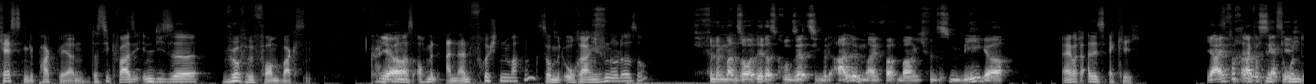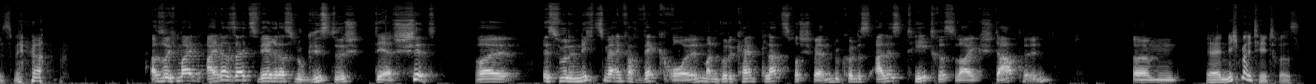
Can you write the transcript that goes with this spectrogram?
Kästen gepackt werden, dass sie quasi in diese Würfelform wachsen. Könnte Ja. man das auch mit anderen Früchten machen? So mit Orangen oder so? Ich finde, man sollte das grundsätzlich mit allem einfach machen. Ich finde das mega. Einfach alles eckig. Ja, einfach Einfach alles nichts eckig. Rundes mehr. Also ich meine, einerseits wäre das logistisch der Shit, weil es würde nichts mehr einfach wegrollen, man würde keinen Platz verschwenden, du könntest alles Tetris-like stapeln. Ähm, Äh, nicht mal Tetris.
